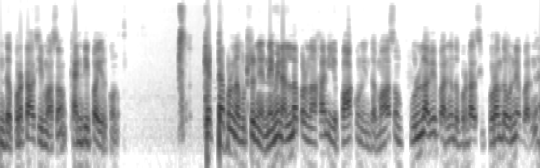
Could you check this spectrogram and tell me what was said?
இந்த புரட்டாசி மாசம் கண்டிப்பா இருக்கணும். கெட்ட பலனை விட்டுருங்க. இனிமே நல்ல பலனாக நீங்க பார்க்கணும். இந்த மாசம் ஃபுல்லாவே பாருங்க. இந்த புரட்டாசி பிறந்த உடனே பாருங்க.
